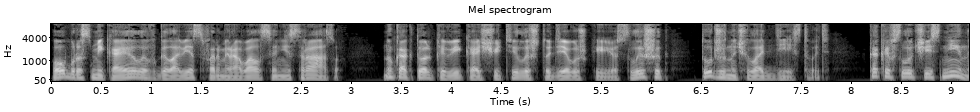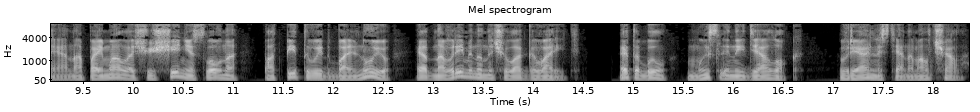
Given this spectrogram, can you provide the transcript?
Образ Микаэлы в голове сформировался не сразу, но как только Вика ощутила, что девушка ее слышит, тут же начала действовать. Как и в случае с Ниной, она поймала ощущение, словно подпитывает больную, и одновременно начала говорить. Это был мысленный диалог. В реальности она молчала.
